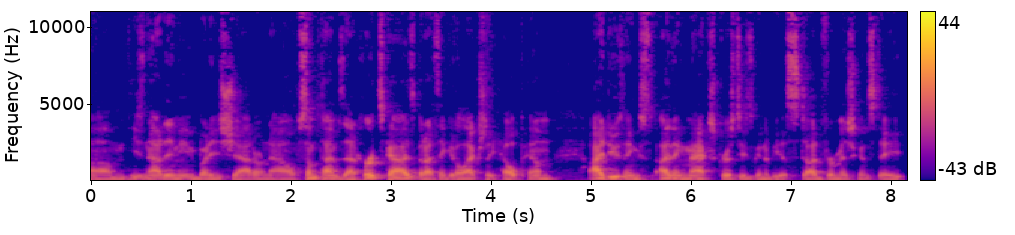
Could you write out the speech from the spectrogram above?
Um, he's not in anybody's shadow now. Sometimes that hurts guys, but I think it'll actually help him I do think I think Max Christie is going to be a stud for Michigan State.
